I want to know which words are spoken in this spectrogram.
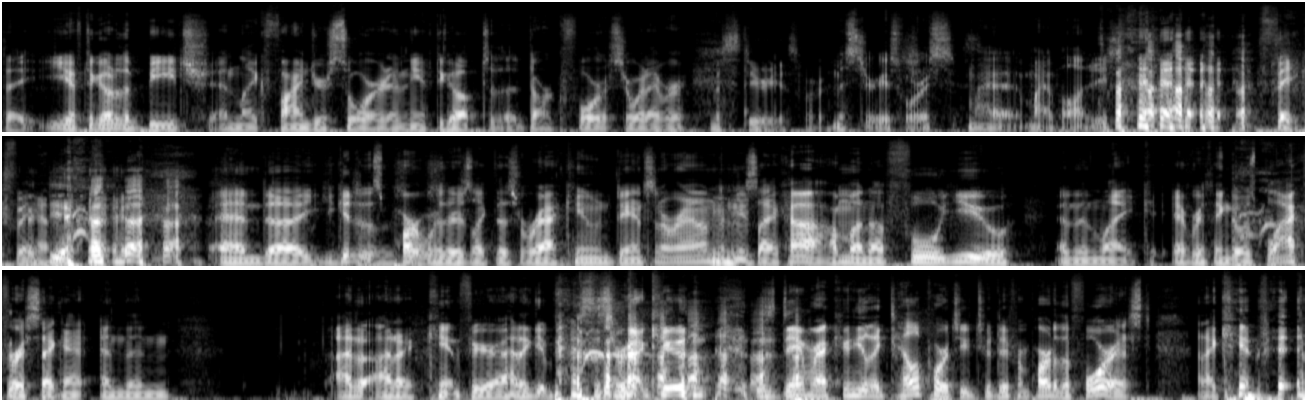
that you have to go to the beach and like find your sword, and then you have to go up to the dark forest or whatever Mysterious forest. mysterious forest. My my apologies. Fake fan. Yeah. and uh, you get to this part where there's like this raccoon dancing around, and he's like, "Ha, I'm gonna fool you," and then like everything goes black for a second, and then. I, don't, I don't- can't figure out how to get past this raccoon. this damn raccoon, he like teleports you to a different part of the forest, and I can't fi-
